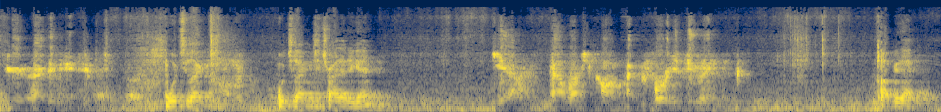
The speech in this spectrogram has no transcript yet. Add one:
you're gonna do what you do. Would you like? Would you like me to try that again? Yeah. Now, why don't you call me back before you do anything? Copy that.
